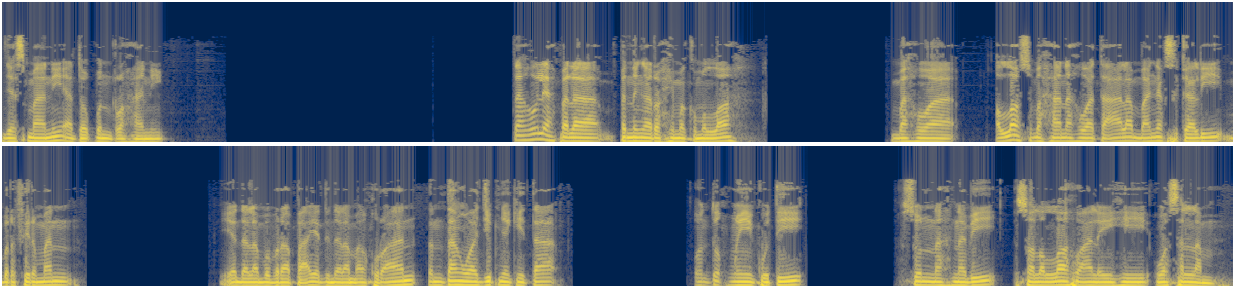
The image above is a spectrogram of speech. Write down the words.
jasmani ataupun rohani. Ketahuilah para pendengar rahimakumullah bahwa Allah Subhanahu wa taala banyak sekali berfirman ya dalam beberapa ayat di dalam Al-Qur'an tentang wajibnya kita untuk mengikuti sunnah Nabi sallallahu alaihi wasallam.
